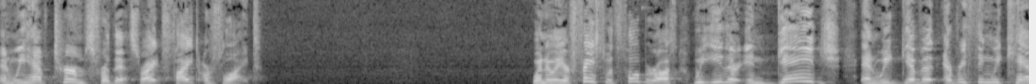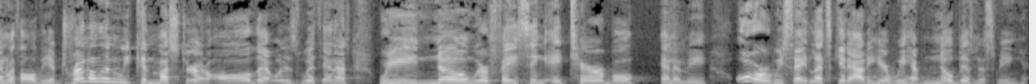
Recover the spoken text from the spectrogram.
And we have terms for this, right? Fight or flight. When we are faced with phobos, we either engage and we give it everything we can with all the adrenaline we can muster and all that is within us. We know we're facing a terrible enemy. Or we say, let's get out of here. We have no business being here.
